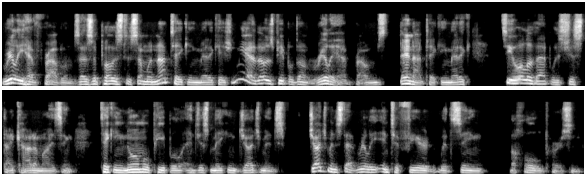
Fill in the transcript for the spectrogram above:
really have problems, as opposed to someone not taking medication. Yeah, those people don't really have problems. They're not taking medic. See, all of that was just dichotomizing, taking normal people and just making judgments, judgments that really interfered with seeing the whole person,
